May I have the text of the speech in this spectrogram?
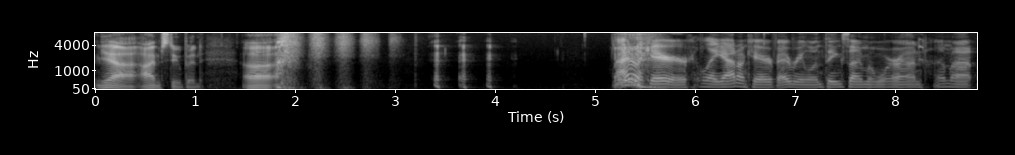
yeah, I'm stupid. Uh, I don't care. Like, I don't care if everyone thinks I'm a moron. I'm not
